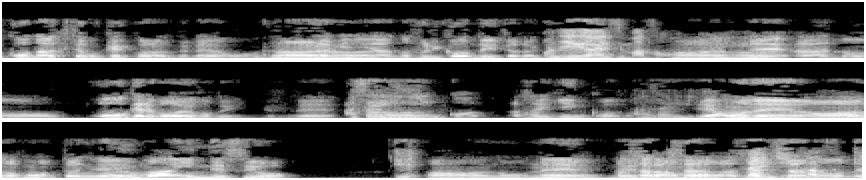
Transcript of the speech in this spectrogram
来なくても結構なんでね、もういはい先にあの、振り込んでいただけおれば。願いします、本当に。はいはいね、あの、多ければ多いほどいいんだよね。朝日銀行。朝日銀行の方。朝日銀行でもね、あの、本当にね、うまいんですよ。あのね、ネ浅草、タも。浅草のね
